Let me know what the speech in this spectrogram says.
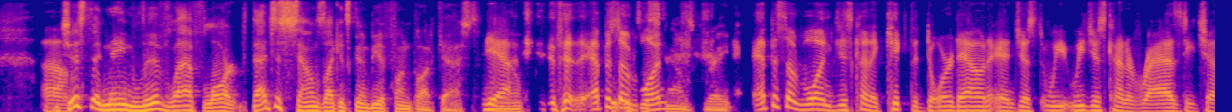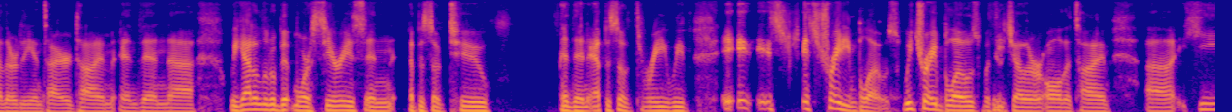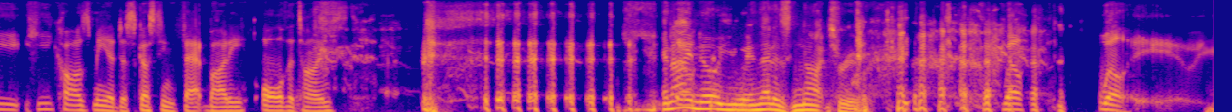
um, just the name "Live Laugh LARP." That just sounds like it's going to be a fun podcast. you yeah, know? the It episode one. sounds great. episode one just kind of kicked the door down and just we we just kind of razzed each other the entire time and then uh we got a little bit more serious in episode two and then episode three we've it- it's it's trading blows we trade blows with Yeah. each other all the time uh he he calls me a disgusting fat body all the time And I know you, and that is not true. well well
